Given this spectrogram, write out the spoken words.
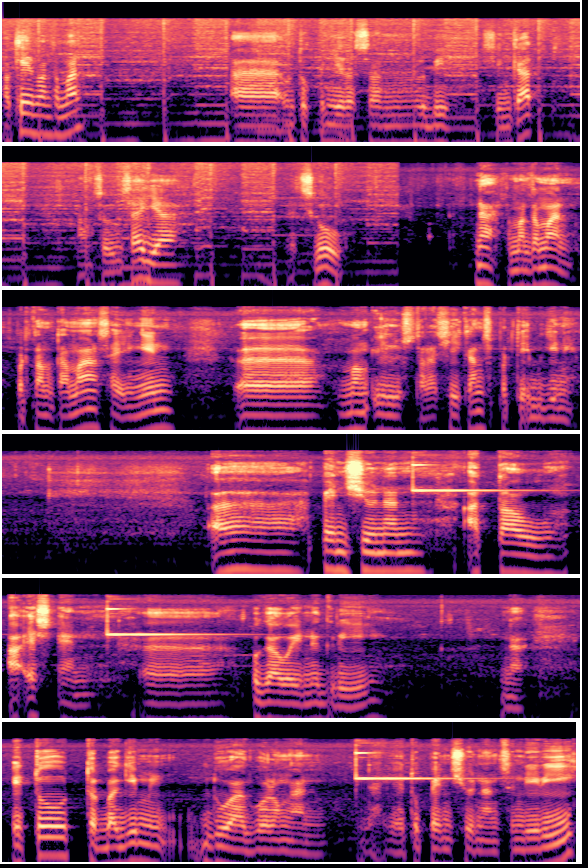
Oke teman-teman. Uh, untuk penjelasan lebih singkat langsung saja. Let's go. Nah teman-teman pertama-tama saya ingin uh, mengilustrasikan seperti begini. Uh, pensiunan atau ASN uh, pegawai negeri. Nah itu terbagi dua golongan ya, yaitu pensiunan sendiri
